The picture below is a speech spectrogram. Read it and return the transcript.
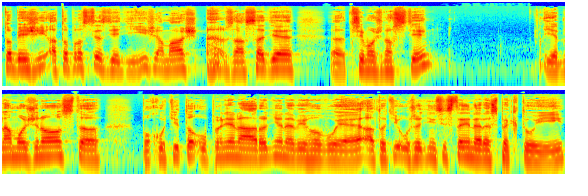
To běží a to prostě zdědíš a máš v zásadě tři možnosti Jedna možnost, eh, pokud ti to úplně národně nevyhovuje a to ti úředníci stejně nerespektují,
